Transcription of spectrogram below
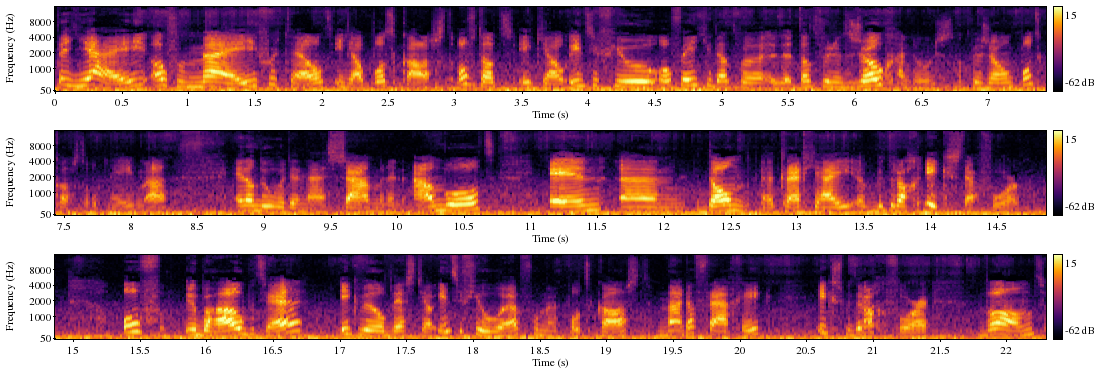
dat jij over mij vertelt in jouw podcast? Of dat ik jou interview, of weet je dat we, dat we het zo gaan doen? Dus dat we zo een podcast opnemen. En dan doen we daarna samen een aanbod. En um, dan uh, krijg jij een bedrag X daarvoor. Of überhaupt, hè, ik wil best jou interviewen voor mijn podcast, maar daar vraag ik X bedrag voor. Want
